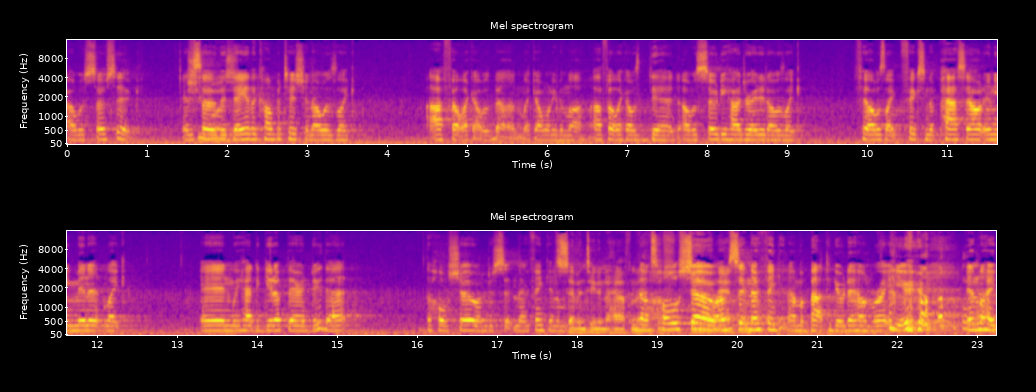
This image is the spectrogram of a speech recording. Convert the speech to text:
I was so sick, and She so was. the day of the competition, I was like, I felt like I was dying. Like I won't even lie. I felt like I was dead. I was so dehydrated. I was like, I was like fixing to pass out any minute. Like, and we had to get up there and do that. The whole show, I'm just sitting there thinking. I'm, 17 and a half the minutes. of whole show, I'm dancing. sitting there thinking I'm about to go down right here, and like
